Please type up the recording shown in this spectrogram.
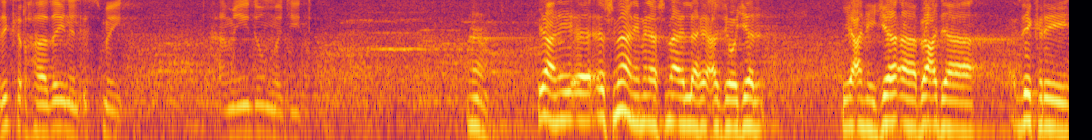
ذكر هذين الاسمين. حميد مجيد نعم. يعني اسمان من أسماء الله عز وجل. يعني جاء بعد ذكر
